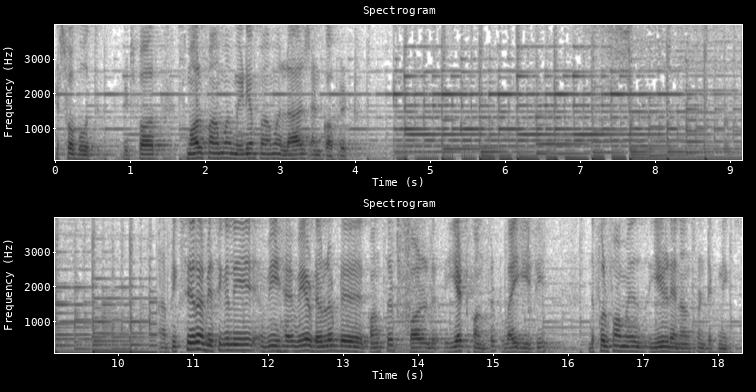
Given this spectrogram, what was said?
It's for both. It's for small farmer, medium farmer, large and corporate. Uh, PYXERA basically we have we have developed a concept called YET concept YET. The full form is yield enhancement techniques,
